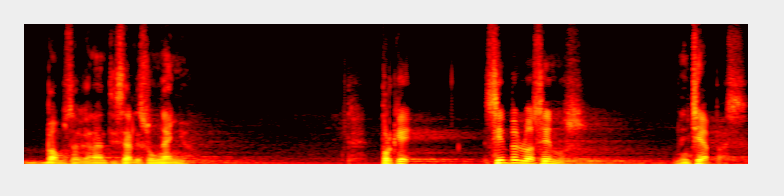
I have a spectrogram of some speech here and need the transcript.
Vamos a garantizarles un año. Porque siempre lo hacemos en Chiapas,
